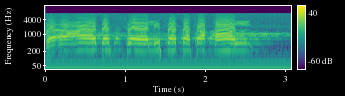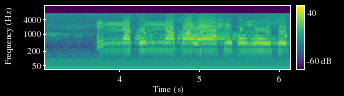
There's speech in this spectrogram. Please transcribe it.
فأعاد الثالثة فقال إن كن صواحب يوسف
